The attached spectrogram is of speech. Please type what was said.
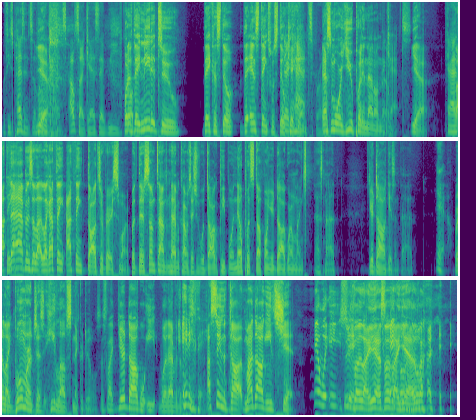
with these peasants of Yeah. other cats, outside cats that we. But if they needed to, they could still the instincts would still They're kick cats, in. bro. That's more you putting that on them. cats. Yeah. Cats, they- that happens a lot. Like I think I think dogs are very smart, but there's sometimes I'm having conversations with dog people and they'll put stuff on your dog where I'm like, that's not your dog isn't that. yeah, We're like Boomer just he loves snickerdoodles. It's like your dog will eat whatever the anything. I've seen the dog. My dog eats shit. It will eat shit. He's like, like, yeah, so it's like yeah.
